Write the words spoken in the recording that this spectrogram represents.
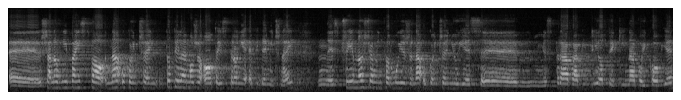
E, Szanowni Państwo, na ukończenie, to tyle może o tej stronie epidemicznej. Mm, Z przyjemnością informuję, że na ukończeniu jest e, mm, sprawa biblioteki na Wojkowie.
